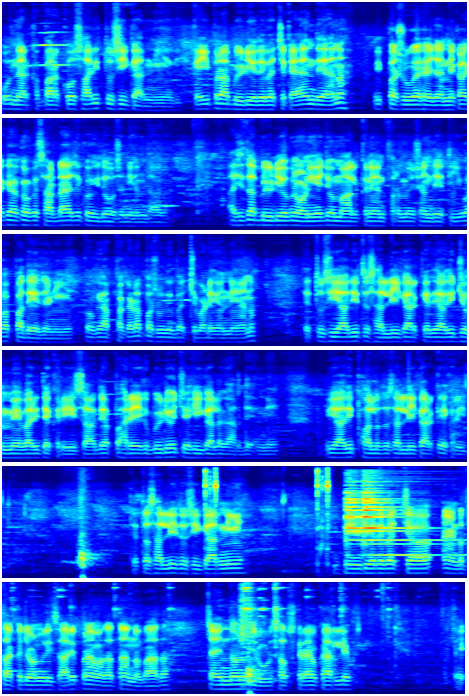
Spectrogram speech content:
ਉਹ ਨਿਰਖ ਪਰਖ, ਉਹ ਸਾਰੀ ਤੁਸੀਂ ਕਰਨੀ ਹੈਗੀ। ਕਈ ਭਰਾ ਵੀਡੀਓ ਦੇ ਵਿੱਚ ਕਹਿ ਦਿੰਦੇ ਆ, ਹਨਾ? ਵੀ ਪਸ਼ੂ ਇਹੋ ਜਿਹਾ ਨਿਕਲ ਗਿਆ ਕਿਉਂਕਿ ਸਾਡਾ ਇਹ 'ਚ ਕੋਈ ਦੋਸ਼ ਨਹੀਂ ਹੁੰਦਾ ਹੈਗਾ। ਅਸੀਂ ਤਾਂ ਵੀਡੀਓ ਬਣਾਉਣੀ ਹੈ, ਜੋ ਮਾਲਕ ਨੇ ਇਨਫੋਰਮੇਸ਼ਨ ਦਿੱਤੀ, ਉਹ ਆਪਾਂ ਦੇ ਦੇਣੀ ਹੈ। ਕਿਉਂਕਿ ਆਪਾਂ ਕਿਹੜਾ ਪਸ਼ੂ ਦੇ ਵਿੱਚ ਬੜੇ ਹੁੰਨੇ ਆ ਨਾ। ਤੇ ਤੁਸੀਂ ਆਪਦੀ ਤਸੱਲੀ ਕਰਕੇ ਤੇ ਆਪਦੀ ਜ਼ਿੰਮੇਵਾਰੀ ਤੇ ਖਰੀਦ ਸਕਦੇ ਹੋ। ਆਪਾਂ ਹਰੇਕ ਵੀਡੀਓ 'ਚ ਇਹੀ ਗੱਲ ਕਰਦੇ ਹੁੰਨੇ ਆ ਵੀ ਆਪਦੀ ਫੁੱਲ ਤਸੱਲੀ ਕਰਕੇ ਖਰੀਦੋ। ਤੇ ਤਸੱਲੀ ਤੁਸੀਂ ਕਰਨੀ ਹੈ। ਵੀਡੀਓ ਦੇ ਵਿੱਚ ਐਂਡ ਤੱਕ ਜੁੜਨ ਲਈ ਸਾਰੇ ਭਰਾਵਾਂ ਦਾ ਧੰਨਵਾਦ ਆ। ਚੈਨਲ ਨੂੰ ਜਰੂਰ ਸਬਸਕ੍ਰਾਈਬ ਕਰ ਲਿਓ ਤੇ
